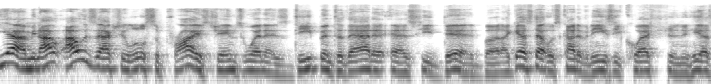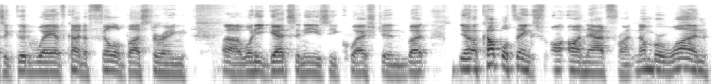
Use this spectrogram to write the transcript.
Yeah, I mean, I, I was actually a little surprised James went as deep into that as he did, but I guess that was kind of an easy question, and he has a good way of kind of filibustering uh, when he gets an easy question. But you know, a couple things on, on that front. Number one,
